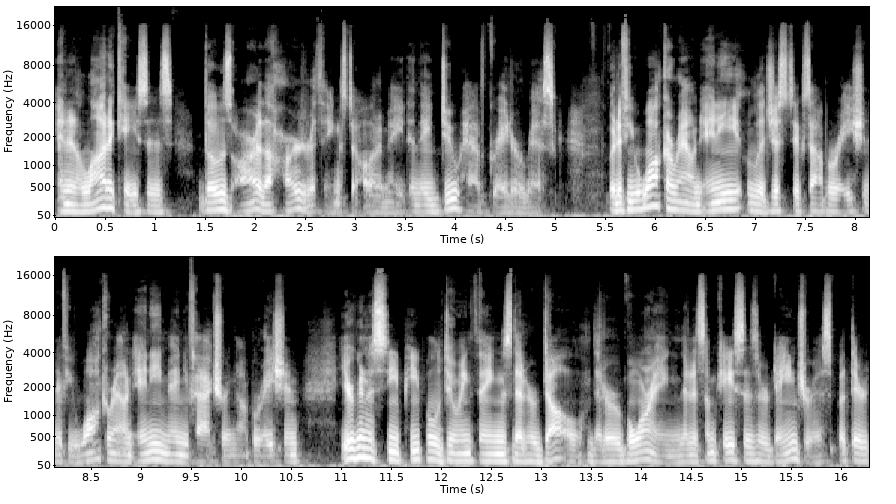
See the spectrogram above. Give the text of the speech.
And in a lot of cases, those are the harder things to automate and they do have greater risk. But if you walk around any logistics operation, if you walk around any manufacturing operation, you're going to see people doing things that are dull, that are boring, that in some cases are dangerous, but they're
